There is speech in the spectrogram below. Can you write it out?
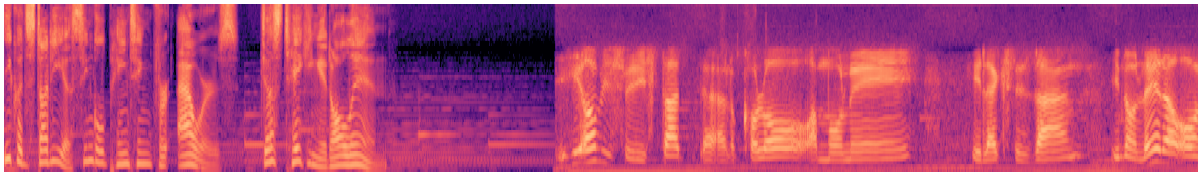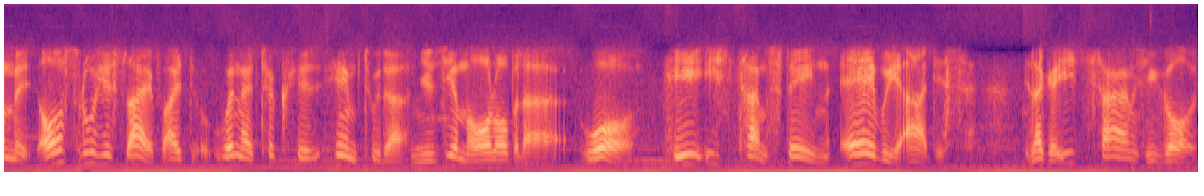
he could study a single painting for hours, just taking it all in. He obviously studied uh, Corot, Monet, he likes Cezanne, you know, later on, all through his life, I, when I took his, him to the museum all over the world, he each time staying every artist. Like each time he goes,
